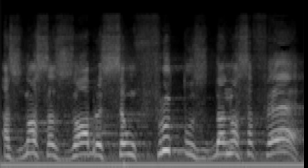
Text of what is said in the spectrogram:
as nossas obras são frutos da nossa fé,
